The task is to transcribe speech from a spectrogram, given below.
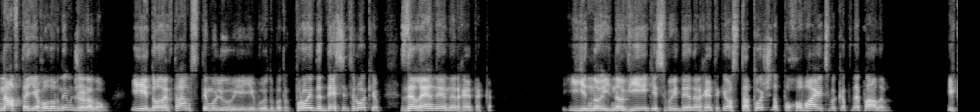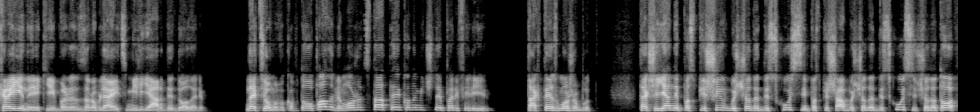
нафта є головним джерелом, і Дональд Трамп стимулює її видобуток. Пройде 10 років зелена енергетика, і нові якісь види енергетики остаточно поховають викопне паливо. І країни, які заробляють мільярди доларів на цьому викопному паливі, можуть стати економічною периферією. Так теж може бути. Так що я не поспішив би щодо дискусії, поспішав би щодо дискусії щодо того,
